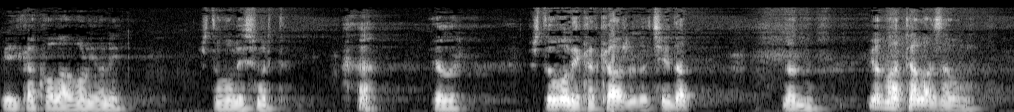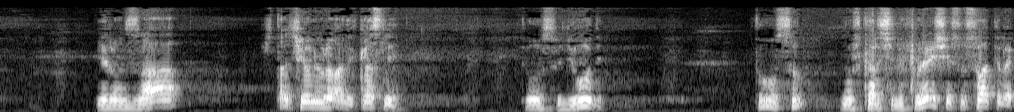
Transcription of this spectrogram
Vidi kako Allah voli oni što voli smrt. Jel? Što voli kad kažu da će dat dadnu. I odmah te Allah zavoli. Jer on zna šta će oni uraditi kasnije. To su ljudi. To su muškarčine. Kurešije su shvatile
